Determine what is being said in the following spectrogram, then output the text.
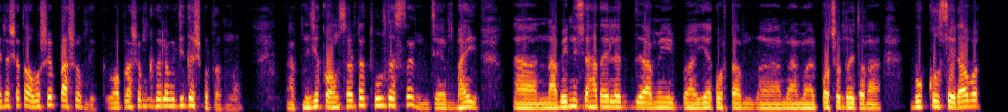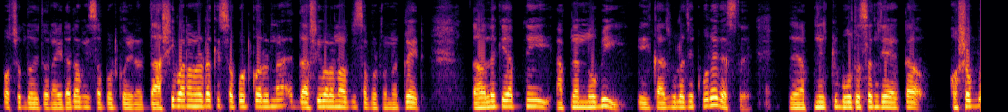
এটার সাথে অবশ্যই প্রাসঙ্গিক। অপ্রাসঙ্গিক হলে আমি জিজ্ঞেস করতাম না। আপনি যে কনসার্টটা তুলতেছেন যে ভাই নাবির নিচে হাতাইলে আমি ইয়ে করতাম আমার পছন্দ হইতো না বুক খুলছে এটাও আমার পছন্দ হইতো না এটা তো আমি সাপোর্ট করি না। দাসী বানানোটা কি সাপোর্ট করেন না? দাসী বানানো আপনি সাপোর্ট করেন না? গ্রেট তাহলে কি আপনি আপনার নবী এই কাজগুলো যে করে গেছে যে আপনি কি বলতেছেন যে একটা অসভ্য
